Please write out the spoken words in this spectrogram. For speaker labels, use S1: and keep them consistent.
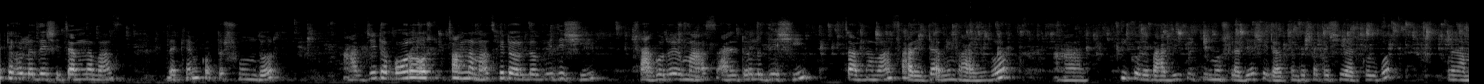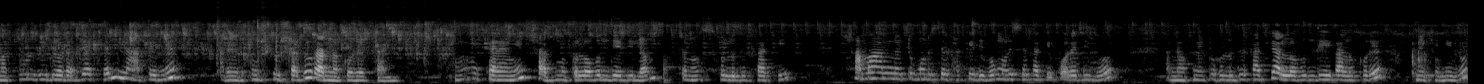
S1: এটা হলো দেশি চান্দা মাছ। দেখেন কত সুন্দর। আর যেটা বড় চান্দা মাছ, সেটা হলো বিদেশি সাগরের মাছ, আর এটা হলো দেশি চান্দা মাছ, আর এটা আমি ভাজবো। আর কী করে ভাজি, কী কী মশলা দিয়ে, সেটা আপনাদের সাথে শেয়ার করব। আমার ফুল ভিডিওটা দেখেন, না টেনে, আর এরকম সুস্বাদু রান্না করে খান। এখানে আমি স্বাদ মতো লবণ দিয়ে দিলাম চামচ হলুদের ফাঁকি। সামান্য একটু মরিচের ফাঁকি দিব, মরিচের ফাঁকি পরে দিব। আমি এখন একটু হলুদের ফাঁকি আর লবণ দিয়ে ভালো করে মেখে নিব।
